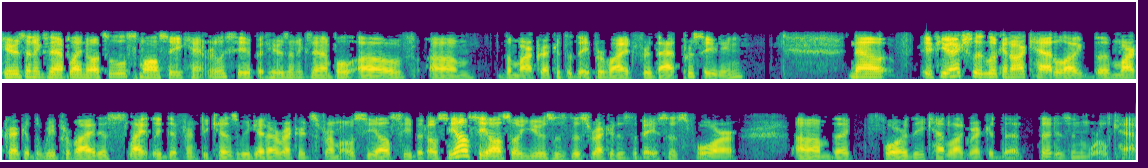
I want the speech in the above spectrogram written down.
here's an example. I know it's a little small, so you can't really see it, but here's an example of um, the MARC record that they provide for that proceeding. Now, if you actually look in our catalog, the MARC record that we provide is slightly different because we get our records from OCLC, but OCLC also uses this record as the basis for um, the for the catalog record that that is in WorldCat.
